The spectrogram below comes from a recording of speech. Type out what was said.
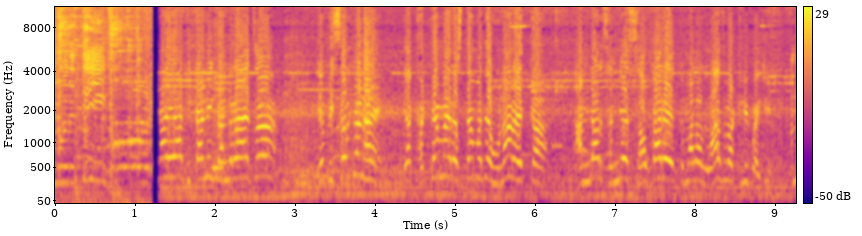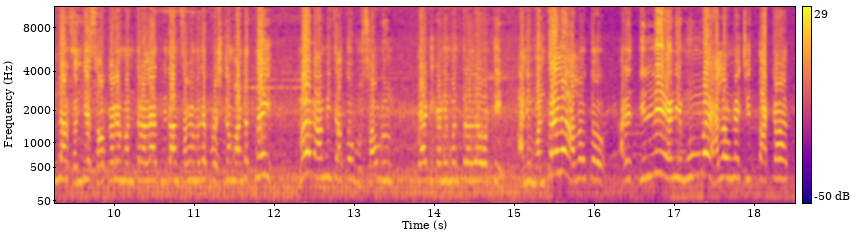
मूर्ती. या ठिकाणी गणरायाचं जे विसर्जन आहे या खड्ड्यामय रस्त्यामध्ये होणार आहेत का? आमदार संजय सावकारे तुम्हाला लाज वाटली पाहिजे. आमदार संजय सावकारे मंत्रालयात विधानसभेमध्ये प्रश्न मांडत नाही. मग आम्ही जातो भुसावळून त्या ठिकाणी मंत्रालयावरती. आणि मंत्रालय हलवतो. अरे दिल्ली आणि मुंबई हलवण्याची ताकद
